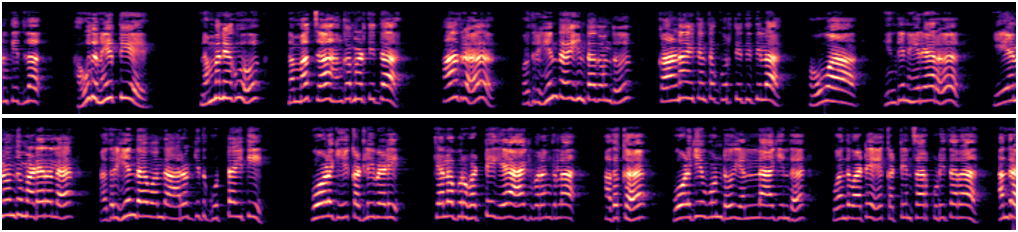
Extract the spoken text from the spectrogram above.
ಅಂತಿದ್ಲ ಹೌದು ನೀತಿ ನಮ್ಮನೆಗೂ ನಮ್ಮ ಅಜ್ಜ ಹಂಗ ಮಾಡ್ತಿದ್ದ ಆದ್ರ ಅದ್ರ ಹಿಂದೆ ಇಂಥದೊಂದು ಕಾರಣ ಐತಂತ ಗುರ್ತಿದ್ದಿದ್ದಿಲ್ಲ ಅವ್ವ ಹಿಂದಿನ ಹಿರಿಯರು ಏನೊಂದು ಮಾಡ್ಯಾರಲ್ಲ ಅದ್ರ ಹಿಂದೆ ಒಂದು ಆರೋಗ್ಯದ ಗುಟ್ಟ ಐತಿ ಹೋಳಿಗೆ ಕಡ್ಲಿ ಬೇಳೆ ಕೆಲವೊಬ್ರು ಹೊಟ್ಟಿಗೆ ಆಗಿ ಬರಂಗಿಲ್ಲ ಅದಕ್ಕ ಹೋಳಿಗೆ ಉಂಡು ಎಲ್ಲ ಆಗಿಂದ ಒಂದ್ ವಾಟೆ ಕಟ್ಟಿನ ಸಾರು ಕುಡಿತಾರ ಅಂದ್ರ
